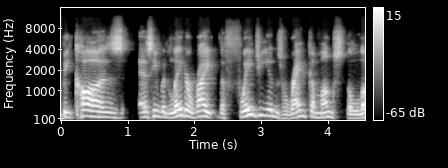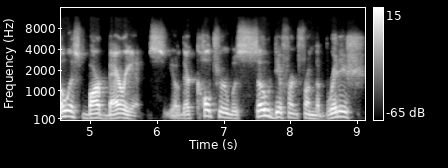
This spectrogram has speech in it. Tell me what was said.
because as he would later write, the Fuegians rank amongst the lowest barbarians. You know, their culture was so different from the British.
